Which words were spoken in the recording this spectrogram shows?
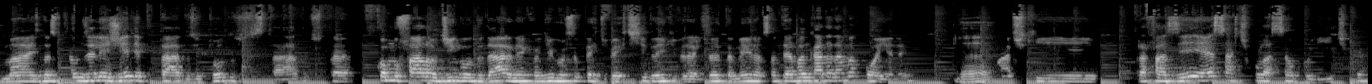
Mas nós precisamos eleger deputados em todos os estados. Pra, como fala o jingle do Dário, né, que é um jingle super divertido aí, que viralizou também, nós precisamos ter a bancada da maconha. Né? É. Acho que para fazer essa articulação política,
